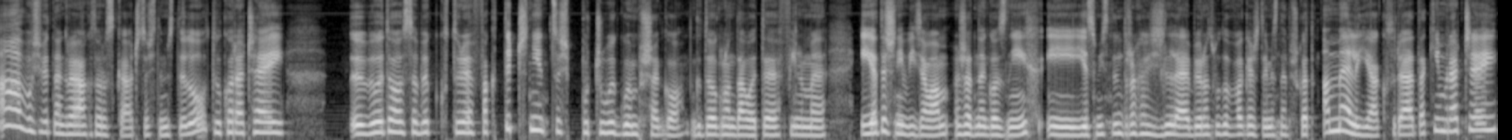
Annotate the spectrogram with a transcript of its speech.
a, bo świetna gra aktorska, czy coś w tym stylu, tylko raczej Y, były to osoby, które faktycznie coś poczuły głębszego, gdy oglądały te filmy. I ja też nie widziałam żadnego z nich i jest mi z tym trochę źle, biorąc pod uwagę, że tam jest na przykład Amelia, która takim raczej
